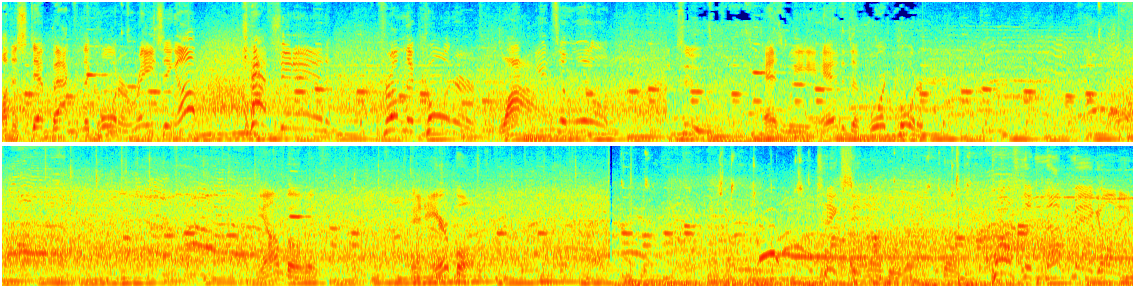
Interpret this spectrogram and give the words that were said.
On the step back from the corner, raising up, caps it in from the corner. Wow. It's a little two as we head to the fourth quarter. Yambo with an air ball. Takes it. Pulls the nutmeg on him.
